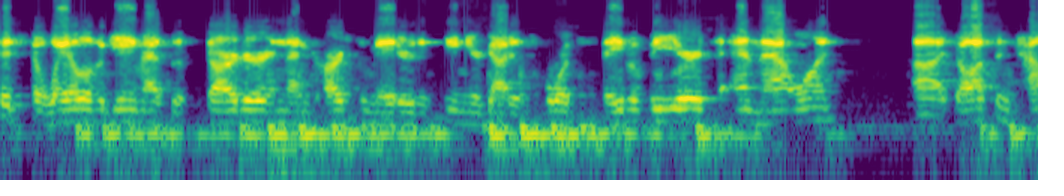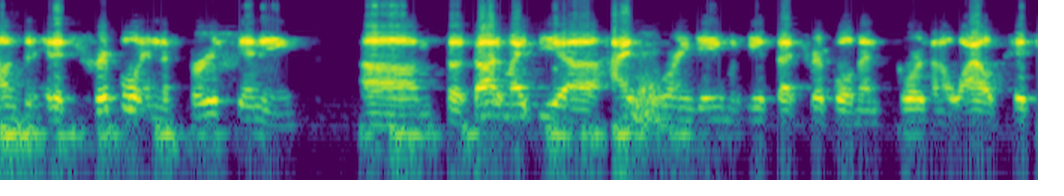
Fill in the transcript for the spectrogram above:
pitched a whale of a game as the starter, and then Carson Mater, the senior, got his fourth save of the year to end that one. Uh, Dawson Townsend hit a triple in the first inning. Um, so thought it might be a high scoring game when he hits that triple and then scores on a wild pitch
